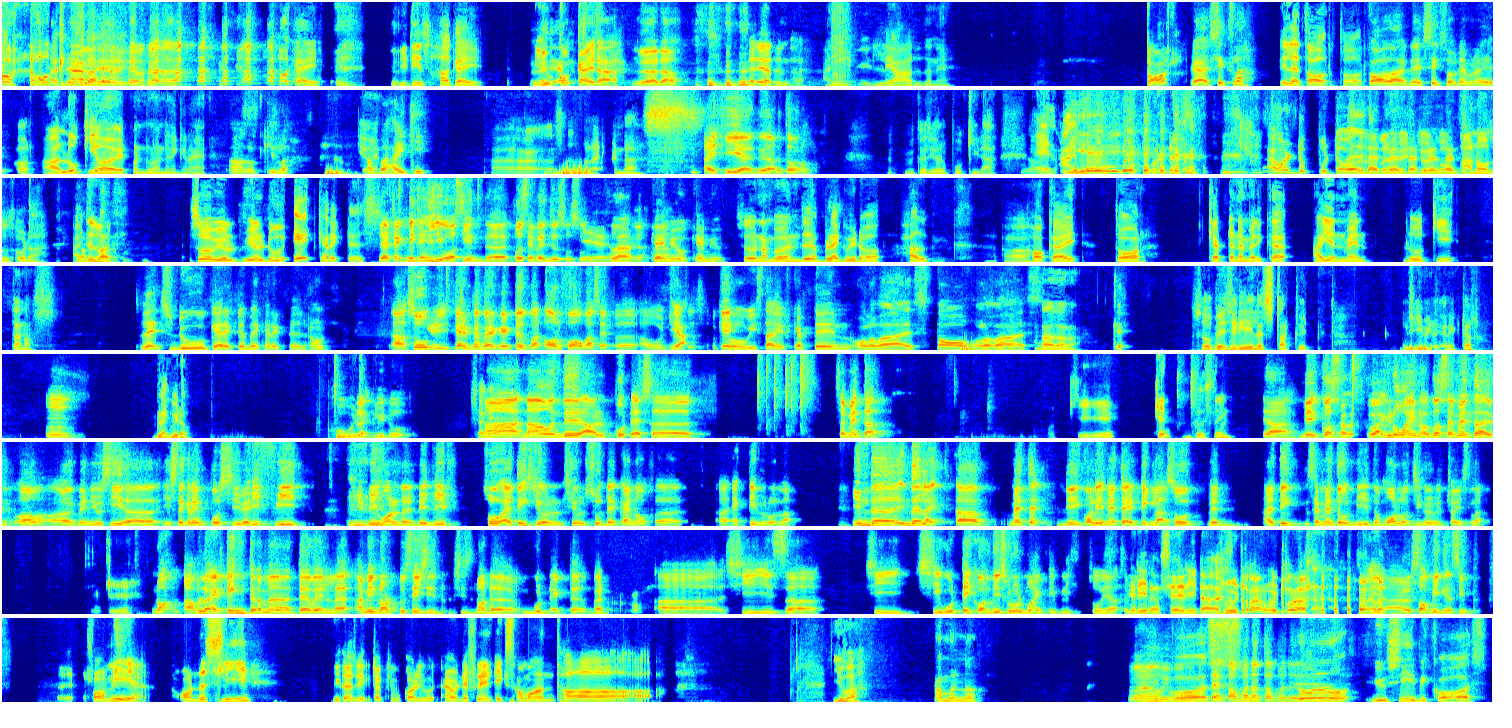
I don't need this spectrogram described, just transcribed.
Hawkeye it is Hawkeye you ஹாக்காய்டா யாடா வேற யாரு இருந்தா? இல்ல யாரு தானே? தார் யா சிக்ஸ்ல இல்ல Thor Thor தார்லா the six of them right Thor லோக்கியும் add பண்ணலாம்னு நினைக்கிறேன். ஆ லோக்கில அப்ப ஹைக்கி Haiki? சில்வர் ஆட் பண்ணா ஐக்கி அது அடுத்த வாரம் because you're a pookie-டா. Yeah. And I want Yeah. to put, I want to put a Well done, honorable well done, mention well for done. Thanos also, da. I Of just want course. to, so we'll we'll do eight characters. Yeah, technically he was in the first Avengers also. Yeah. lah. Yeah. Cameo, cameo. So நம்ம வந்து Black Widow, Hulk, uh, Hawkeye, Thor, Captain America, Iron Man, Loki, Thanos. Let's do character by character round. Uh, so yes. we, character by character, but all four of us have uh, our own choices. Yeah. Okay. So we start with Captain, all of us, Thor, all of us. No, no, no. Okay. So basically, let's start with female character. Mm. Black Widow. Who would Black Widow? Ah, uh, now and then I'll put as a Samantha. Okay. Can. Interesting. Yeah, because well, you know why not? Because Samantha, uh, uh, when you see her Instagram post, she very fit She's doing all the deadlift. So I think she'll she'll suit that kind of uh, uh, active role lah. In the in the like uh, method, they call it method acting lah. So when I think Samantha would be the more logical choice lah. Okay. Not அவ்வளோ acting திறமை தேவையில்லை. I mean, not to say she's she's not a good actor, but uh, she is uh, she she would take on this role more actively. So yeah, Samantha. சரிடா சரிடா விடுறா விடுறா So, yeah, I'll stop being a simp. For me, uh, honestly, because we're talking about Hollywood, I would definitely take Samantha. You are? Tamanna. Well, we Because- understand. Tamana, Tamana. No, no, no. You see, because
